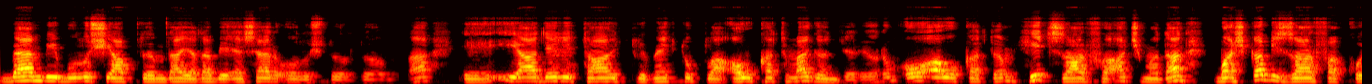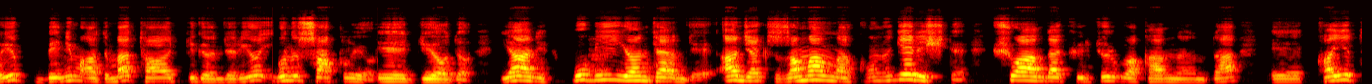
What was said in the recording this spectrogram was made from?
Ben bir buluş yaptığımda ya da bir eser oluşturduğumda e, iadeli taahhütlü mektupla avukatıma gönderiyorum. O avukatım hiç zarfı açmadan başka bir zarfa koyup benim adıma taahhütlü gönderiyor. Bunu saklıyor e, diyordu. Yani bu bir yöntemdi. Ancak zamanla konu gelişti. Şu anda Kültür Bakanlığı'nda e, kayıt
